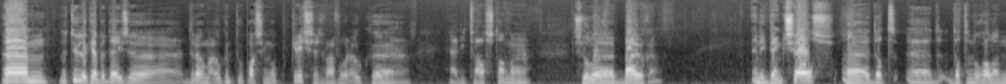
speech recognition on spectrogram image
Um, natuurlijk hebben deze uh, dromen ook een toepassing op Christus, waarvoor ook ja, die twaalf stammen zullen buigen. En ik denk zelfs dat, dat er nog wel een,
